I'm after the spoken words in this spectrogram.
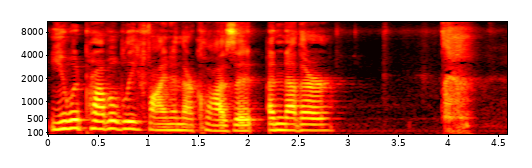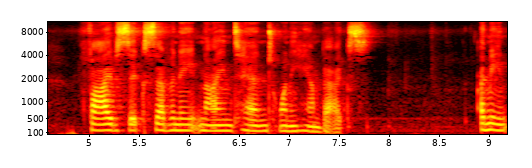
you would probably find in their closet another five, six, seven, eight, nine, 10, 20 handbags. I mean,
